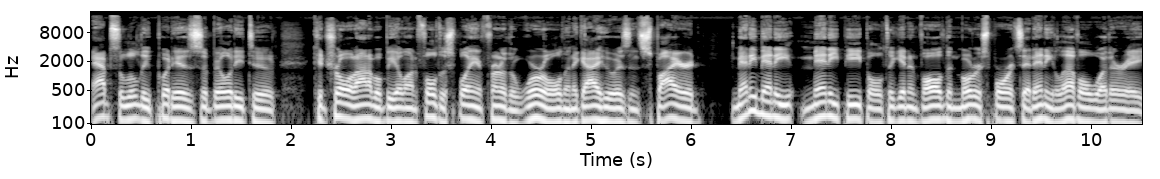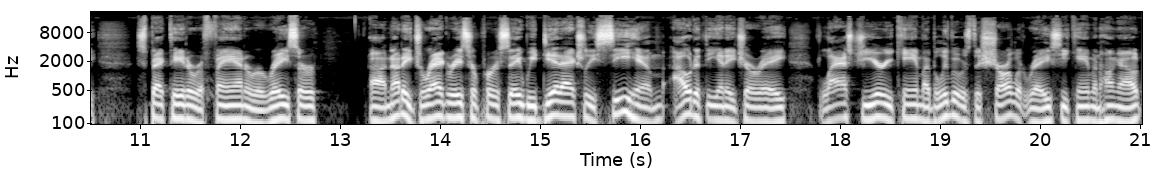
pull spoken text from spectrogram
absolutely put his ability to control an automobile on full display in front of the world, and a guy who has inspired many, many, many people to get involved in motorsports at any level, whether a spectator, a fan, or a racer. Uh, not a drag racer per se. We did actually see him out at the NHRA last year. He came, I believe it was the Charlotte race. He came and hung out.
